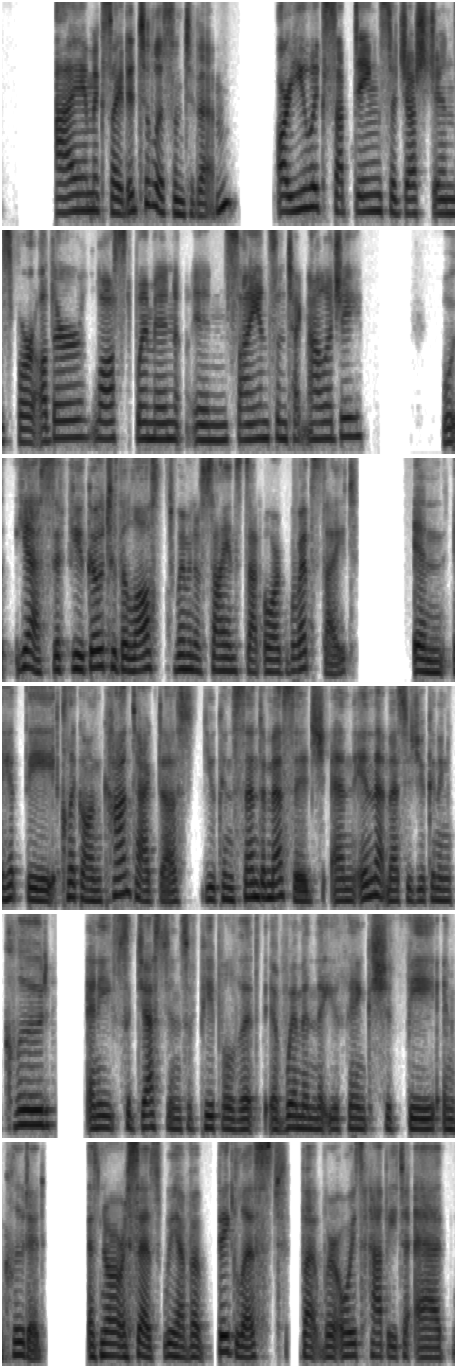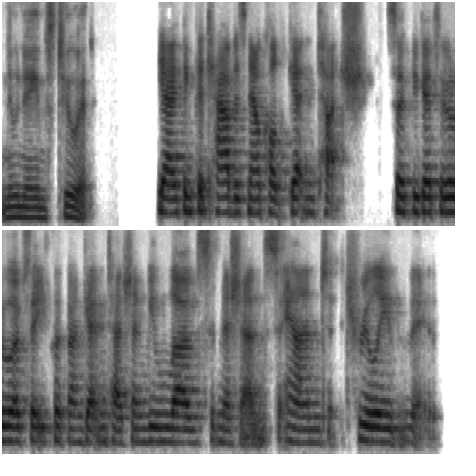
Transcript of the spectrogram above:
I am excited to listen to them. Are you accepting suggestions for other lost women in science and technology? Well, yes. If you go to the lostwomenofscience.org website and hit the click on contact us, you can send a message. And in that message, you can include any suggestions of people that, of women that you think should be included. As Nora says, we have a big list, but we're always happy to add new names to it. Yeah, I think the tab is now called Get in Touch. So if you get to go to the website, you click on get in touch, and we love submissions. And truly,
